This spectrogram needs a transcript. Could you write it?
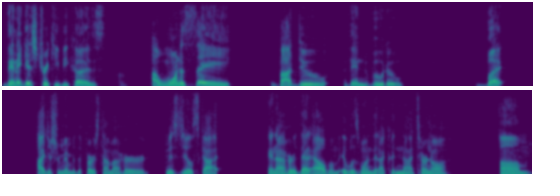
Then it gets tricky because I want to say Badu, then Voodoo, but I just remember the first time I heard Miss Jill Scott and I heard that album, it was one that I could not turn off. Um,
